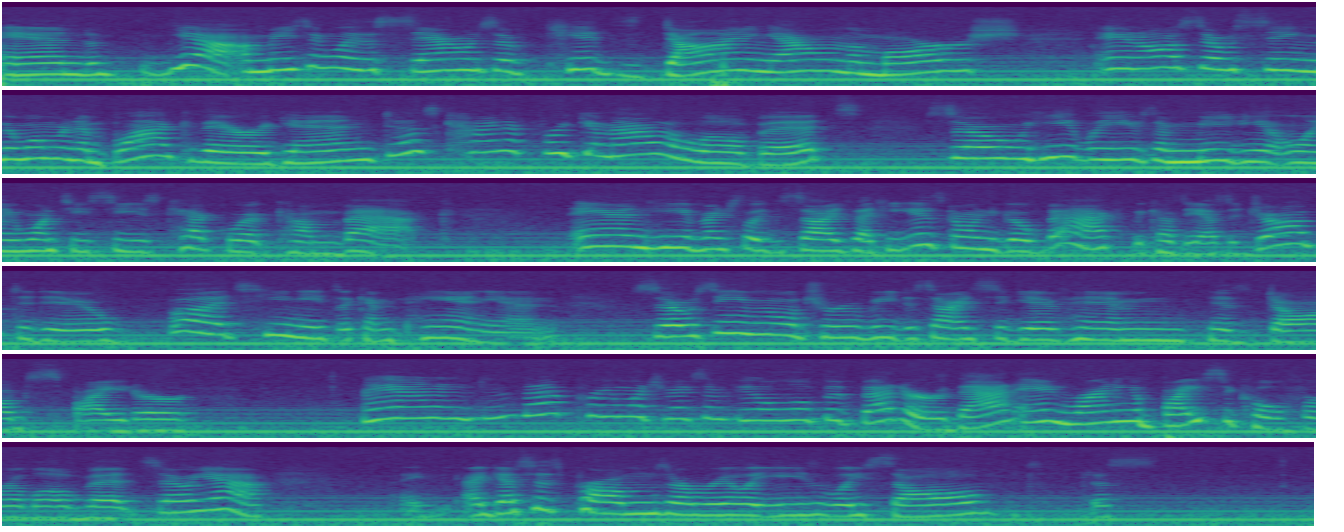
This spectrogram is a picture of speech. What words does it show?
And yeah, amazingly, the sounds of kids dying out on the marsh and also seeing the woman in black there again does kind of freak him out a little bit. So he leaves immediately once he sees Keckwick come back and he eventually decides that he is going to go back because he has a job to do, but he needs a companion. So Samuel Toovey decides to give him his dog Spider, and that pretty much makes him feel a little bit better. That and riding a bicycle for a little bit. So yeah, I, I guess his problems are really easily solved. Just,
